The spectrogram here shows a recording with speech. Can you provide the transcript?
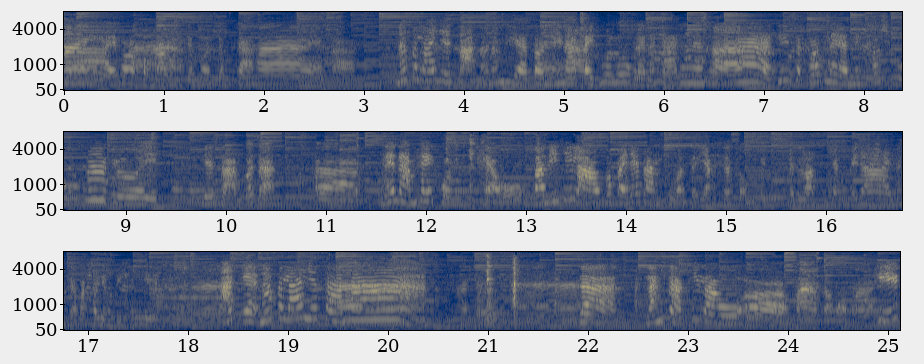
ใช่ เพราะว่าของเรามีจำนวนจำกัดใช่ค่ะ น้ำปลาร้ายายสามนะน้องเดียตอนนี้นะใช่ค่ะ ไปทั่วโลกแล้วนะคะใช่ไหมคะค่ะที่สกอตแลนด์นี่เขาชอบมากเลยยายสามก็จะเอ่อแนะนำให้คนแถว ตอนนี้ที่ลาวก็ไปได้บางส่วนแต่ยังจะส่งเป็นเป็นล็อตยังไม่ได้เนื่องจากว่าเขายังปิดประเทศอยู่อะแกะน้ำปลาร้ายายสามมาจ้ะหลังจากที่เราเอ่อหอมมากค่ะหอมมากพริก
